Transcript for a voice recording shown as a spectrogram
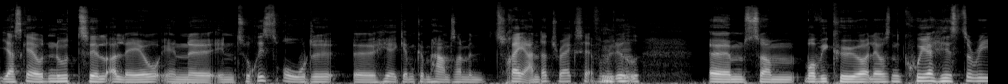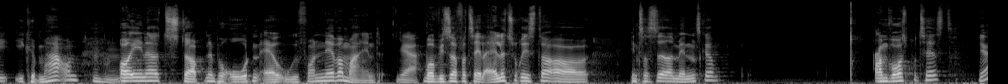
jeg skal jo nu til at lave en, øh, en turistrute øh, her igennem København sammen med tre andre tracks her fra Mhm. miljøet. Øhm, som, hvor vi kører, laver sådan en queer history i København, mm-hmm. og en af stoppene på ruten er jo ude for Nevermind, Ja. hvor vi så fortæller alle turister og interesserede mennesker om vores protest. Ja,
